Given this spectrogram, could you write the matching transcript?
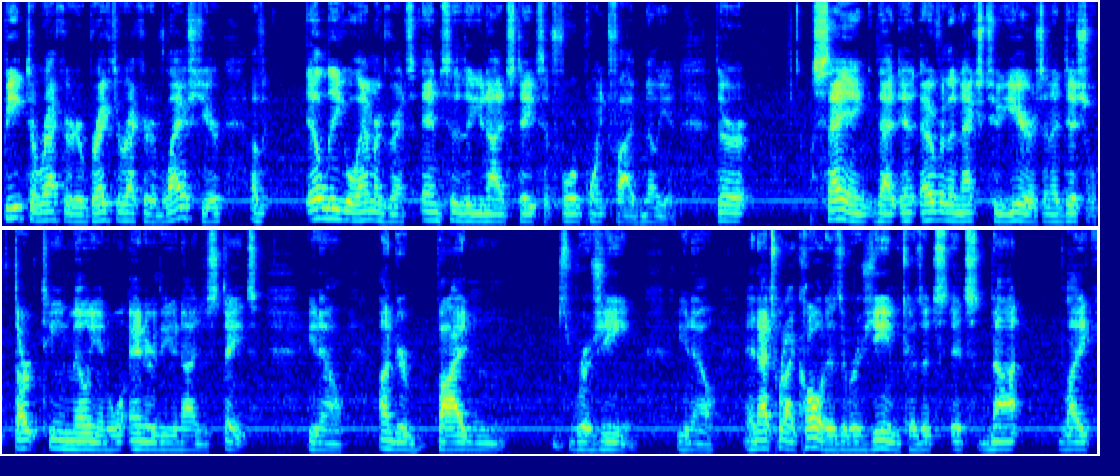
beat the record or break the record of last year of illegal immigrants into the United States at 4.5 million. They're saying that in, over the next two years, an additional 13 million will enter the United States, you know, under Biden's regime, you know, and that's what I call it as a regime because it's it's not like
